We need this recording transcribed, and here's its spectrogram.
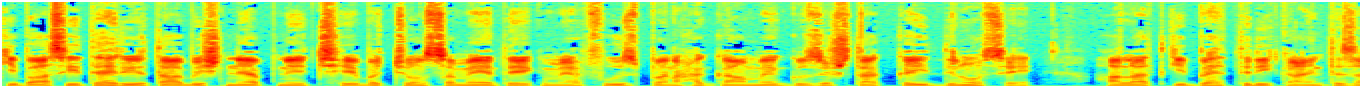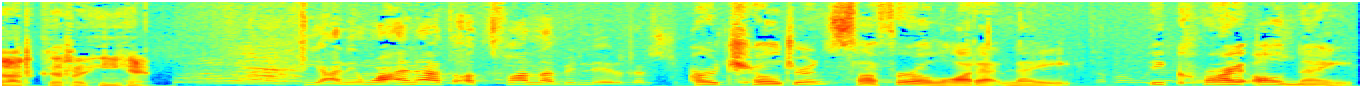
کی باسی تحریر تابش نے اپنے چھ بچوں سمیت ایک محفوظ پناہ گاہ میں گزشتہ کئی دنوں سے حالات کی بہتری کا انتظار کر رہی ہیں Our children suffer a lot at night. They cry all night.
